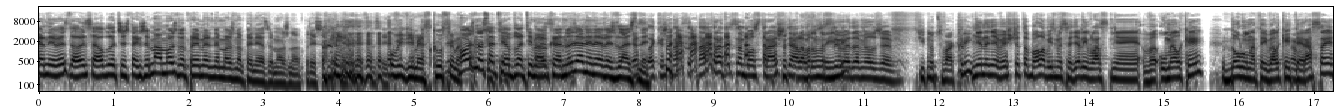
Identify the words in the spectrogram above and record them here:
West, ale len sa oblečeš tak, že má možno priemerne, možno peniaze, možno pri sebe. Uvidíme, skúsime. Možno sa ti oplatím a ukradnúť, ani nevieš vlastne. akože na, na straty som bol strašne, ale potom som si uvedomil, že... Ti to cvakli? Nie, nie, nie, vieš čo to bolo? My sme sedeli vlastne v umelke, dolu na tej veľkej terase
